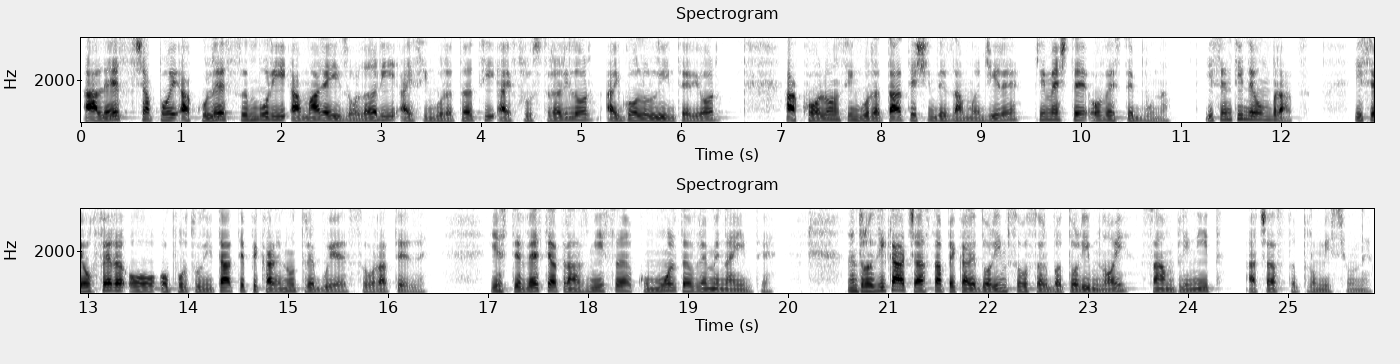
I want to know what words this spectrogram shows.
Ales și apoi a cules sâmburii amare a izolării, ai singurătății, ai frustrărilor, ai golului interior. Acolo, în singurătate și în dezamăgire, primește o veste bună îi se întinde un braț, îi se oferă o oportunitate pe care nu trebuie să o rateze. Este vestea transmisă cu multă vreme înainte. Într-o zi ca aceasta pe care dorim să o sărbătorim noi, s-a împlinit această promisiune.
